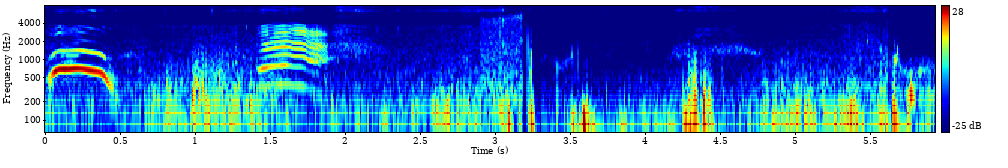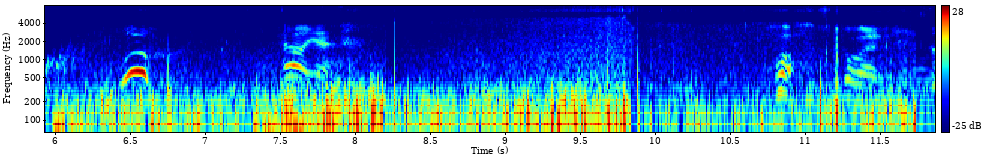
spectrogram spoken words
Woo! Ah! Woo! Hell yeah! Oh, let's go out.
